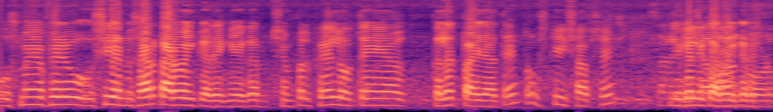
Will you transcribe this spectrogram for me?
उसमें फिर उसी अनुसार कार्रवाई करेंगे। अगर सैंपल फेल होते हैं या गलत पाए जाते हैं तो उसके हिसाब से लीगली कार्रवाई करेंगे।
